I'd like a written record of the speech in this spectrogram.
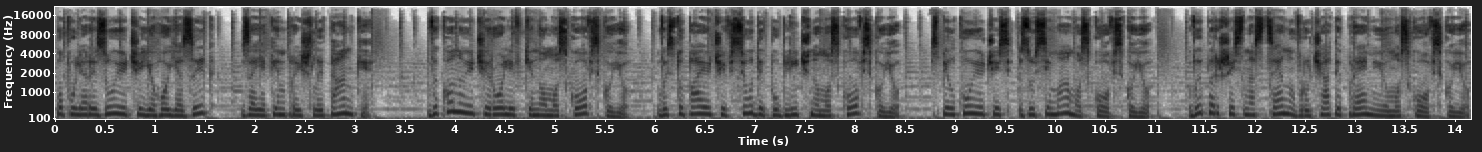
популяризуючи його язик, за яким прийшли танки, виконуючи ролі в кіно московською, виступаючи всюди публічно московською, спілкуючись з усіма московською, випершись на сцену вручати премію московською,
